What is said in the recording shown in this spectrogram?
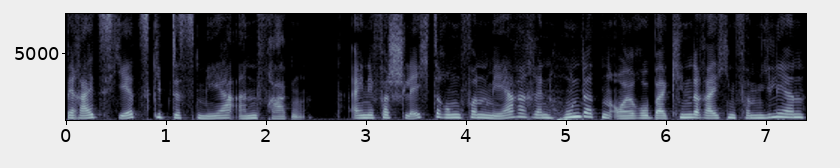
Bereits jetzt gibt es mehr Anfragen. Eine Verschlechterung von mehreren hunderten Euro bei kinderreichen Familien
